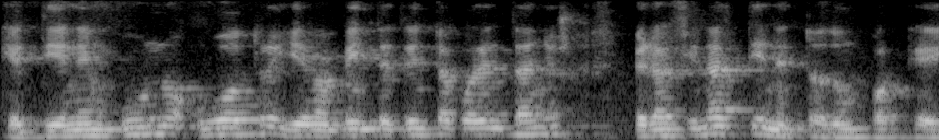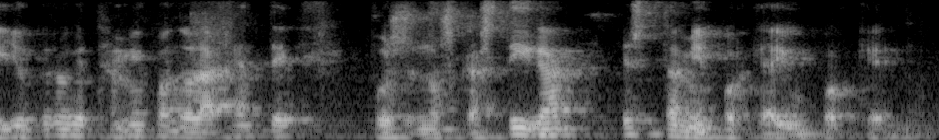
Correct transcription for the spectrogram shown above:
que tienen uno u otro y llevan 20, 30 o 40 años, pero al final tienen todo un porqué. Yo creo que también cuando la gente pues, nos castiga, es también porque hay un porqué. ¿no?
